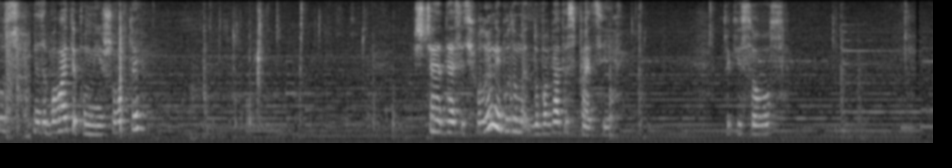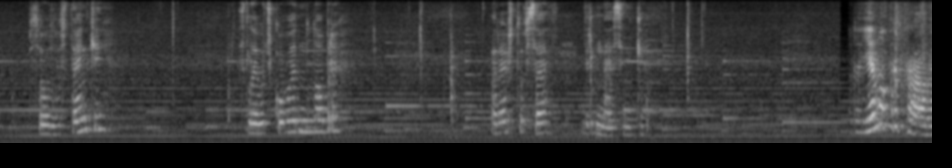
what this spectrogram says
Соус не забувайте помішувати. Ще 10 хвилин і будемо додати спеції. Такий соус. Соус густенький. Сливочку видно добре. А решту все дрібнесеньке. Додаємо приправи.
